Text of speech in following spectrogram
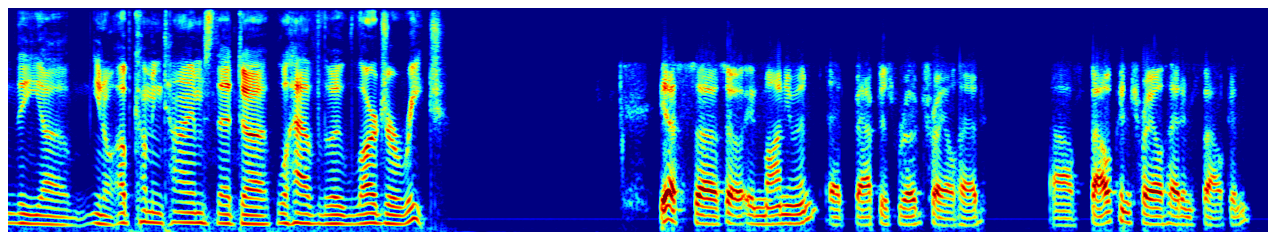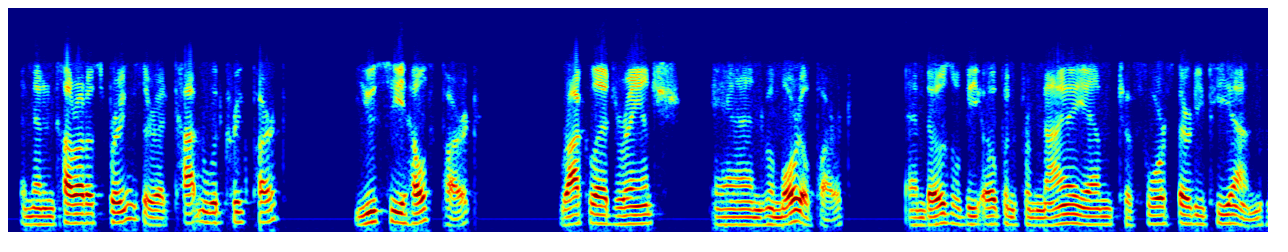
the uh, you know upcoming times that uh, will have the larger reach. Yes, uh, so in Monument at Baptist Road Trailhead, uh, Falcon Trailhead in Falcon, and then in Colorado Springs they're at Cottonwood Creek Park, UC Health Park, Rockledge Ranch, and Memorial Park and those will be open from 9 a.m. to 4:30 p.m.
